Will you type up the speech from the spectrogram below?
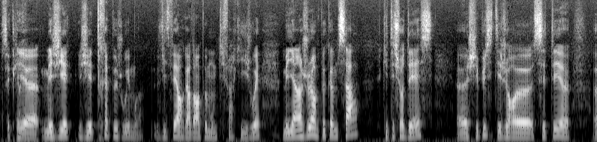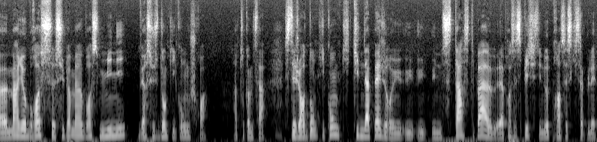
C'est clair. Et, euh, mais j'y ai, très peu joué, moi. Vite fait, en regardant un peu mon petit frère qui y jouait. Mais il y a un jeu un peu comme ça, qui était sur DS. euh, je sais plus, c'était genre. euh, c'était Mario Bros. Super Mario Bros. Mini versus Donkey Kong, je crois. Un truc comme ça. C'était genre Donkey Kong qui kidnappait genre une, une- une star. C'était pas euh, la princesse Peach, c'était une autre princesse qui s'appelait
